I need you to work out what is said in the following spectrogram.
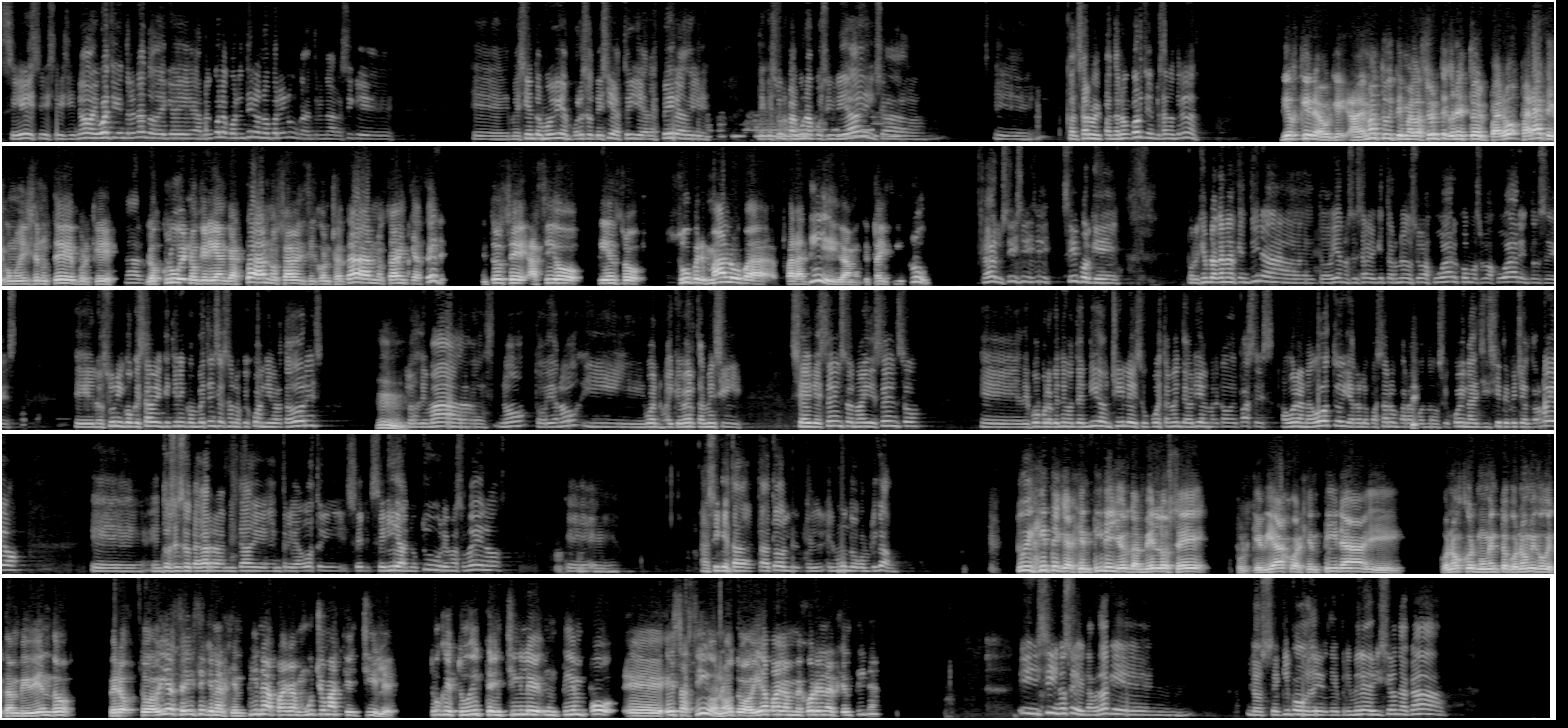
Sí, sí, sí, sí. No, igual estoy entrenando desde que arrancó la cuarentena, no paré nunca de entrenar, así que eh, me siento muy bien. Por eso te decía, estoy a la espera de, que surja alguna posibilidad y ya eh, calzarme el pantalón corto y empezar a entrenar. Dios quiera, porque además tuviste mala suerte con esto del paro, parate, como dicen ustedes, porque los clubes no querían gastar, no saben si contratar, no saben qué hacer. Entonces ha sido, pienso, súper malo para ti, digamos, que estáis sin club. Claro, sí, sí, sí. Sí, porque, por ejemplo, acá en Argentina todavía no se sabe qué torneo se va a jugar, cómo se va a jugar, entonces eh, los únicos que saben que tienen competencia son los que juegan Libertadores. Mm. Los demás no, todavía no. Y bueno, hay que ver también si, si hay descenso, no hay descenso. Eh, después, por lo que tengo entendido, en Chile supuestamente habría el mercado de pases ahora en agosto y ahora lo pasaron para cuando se jueguen las 17 fechas del torneo. Eh, entonces eso te agarra a mitad entre agosto y sería en octubre más o menos. Eh, así que está, todo el, mundo complicado. Tú dijiste que Argentina, y yo también lo sé, porque viajo a Argentina y conozco el momento económico que están viviendo, pero todavía se dice que en Argentina pagan mucho más que en Chile. Tú que estuviste en Chile un tiempo, eh, ¿es así o no? ¿Todavía pagan mejor en Argentina? Y sí, no sé, la verdad que los equipos de, primera división de acá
